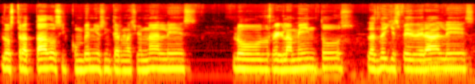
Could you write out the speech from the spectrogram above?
los tratados y convenios internacionales, los reglamentos, las leyes federales,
